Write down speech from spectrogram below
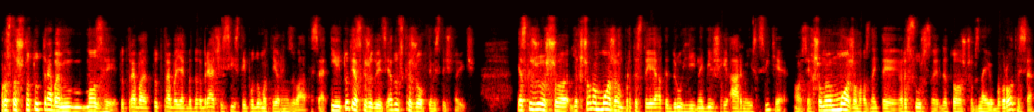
Просто що тут треба мозги, тут треба, тут треба якби добряче сісти і подумати і організуватися. І тут я скажу, дивіться, я тут скажу оптимістичну річ. Я скажу, що якщо ми можемо протистояти другій найбільшій армії в світі, ось якщо ми можемо знайти ресурси для того, щоб з нею боротися,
